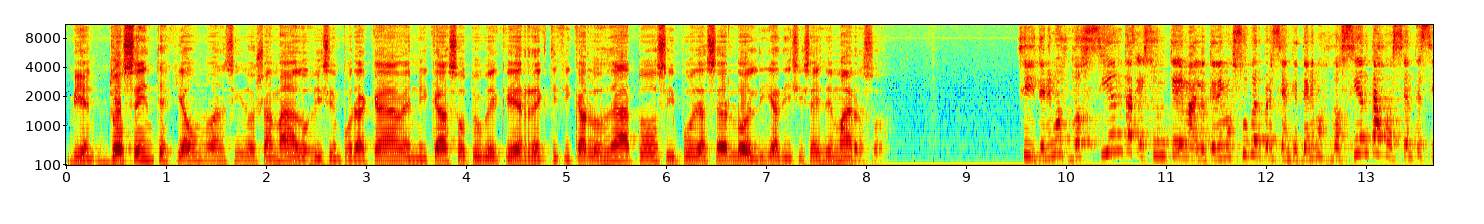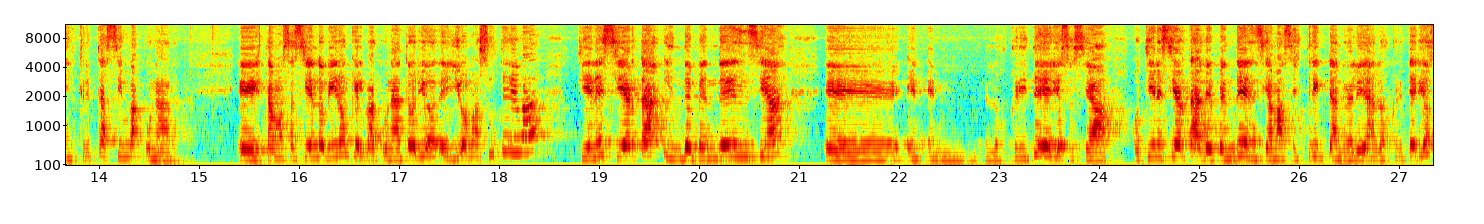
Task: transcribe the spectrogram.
Bien, docentes que aún no han sido llamados, dicen por acá, en mi caso tuve que rectificar los datos y pude hacerlo el día 16 de marzo. Sí, tenemos 200, es un tema, lo tenemos súper presente, tenemos 200 docentes inscritas sin vacunar. Eh, estamos haciendo, vieron que el vacunatorio de Ioma Suteba tiene cierta independencia eh, en, los criterios, o sea, o tiene cierta dependencia más estricta en realidad en los criterios,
